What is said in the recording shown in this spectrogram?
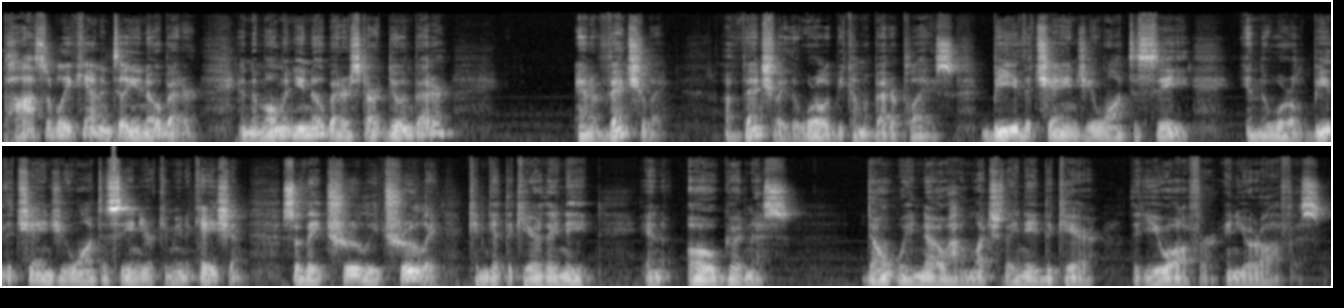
possibly can until you know better. And the moment you know better, start doing better. And eventually, eventually the world will become a better place. Be the change you want to see in the world. Be the change you want to see in your communication so they truly, truly can get the care they need. And oh, goodness, don't we know how much they need the care that you offer in your office?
